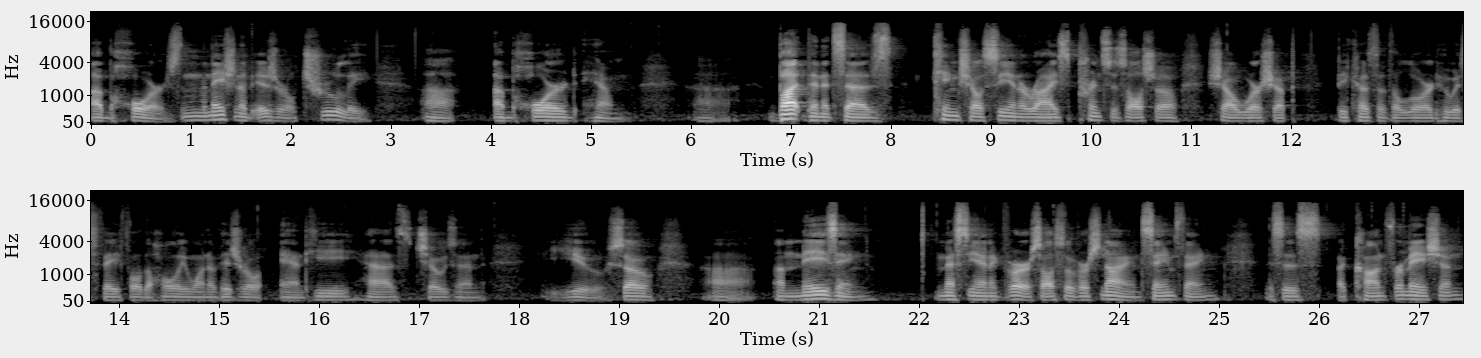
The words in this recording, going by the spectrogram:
abhors. And the nation of Israel truly uh, abhorred him. Uh, but then it says, King shall see and arise, princes also shall worship because of the Lord who is faithful, the Holy One of Israel, and he has chosen you. So uh, amazing messianic verse. Also, verse 9, same thing. This is a confirmation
